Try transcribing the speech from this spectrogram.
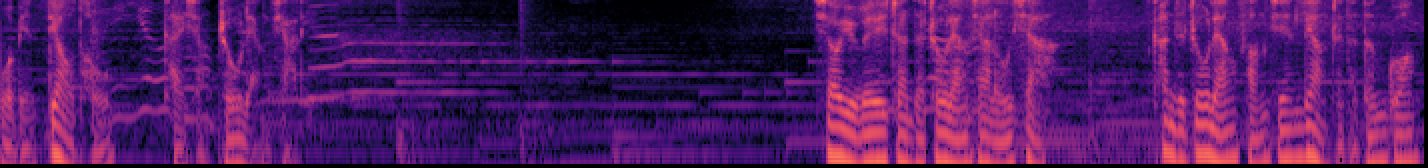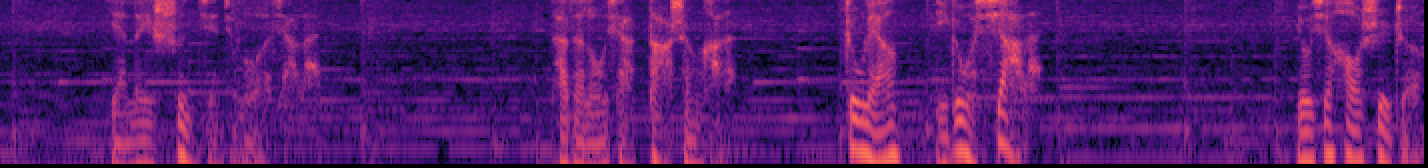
我便掉头开向周良家里。肖雨薇站在周良家楼下，看着周良房间亮着的灯光，眼泪瞬间就落了下来。他在楼下大声喊：“周良，你给我下来！”有些好事者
